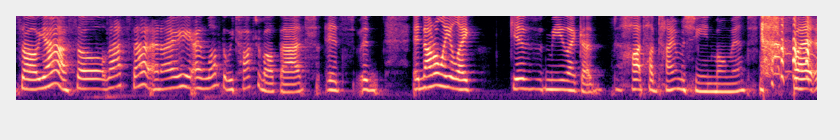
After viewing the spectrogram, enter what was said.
So yeah, so that's that, and I I love that we talked about that. It's it it not only like gives me like a hot tub time machine moment, but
